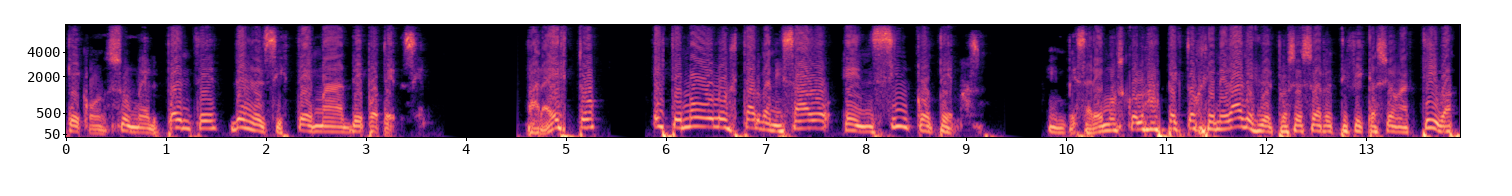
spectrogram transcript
que consume el puente desde el sistema de potencia. Para esto, este módulo está organizado en cinco temas. Empezaremos con los aspectos generales del proceso de rectificación activa.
